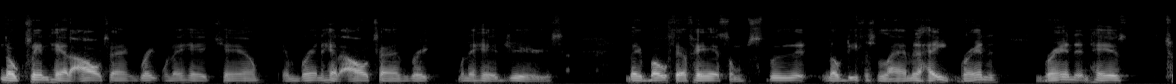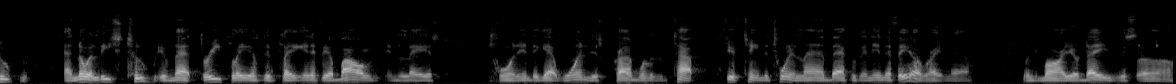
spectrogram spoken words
no, know, Clinton had an all time great when they had Cam, and Brandon had an all time great when they had Jerry's. They both have had some stud, no defensive linemen. Hey, Brandon, Brandon has two. I know at least two, if not three, players that play NFL ball in the last 20. They got one that's probably one of the top 15 to 20 linebackers in the NFL right now. When Mario Davis, uh,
